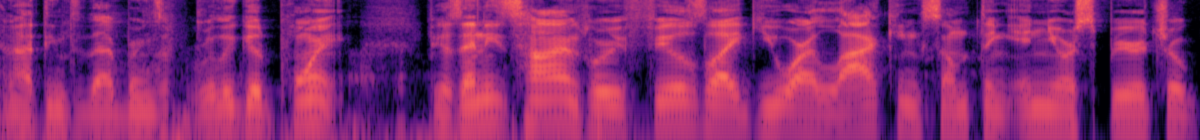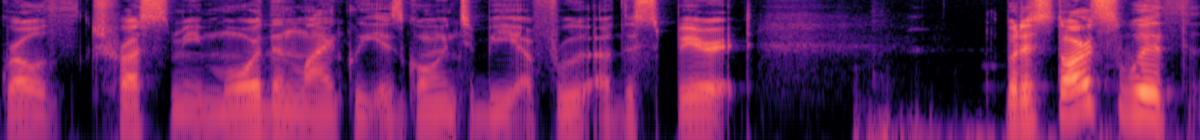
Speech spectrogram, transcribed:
And I think that that brings up a really good point because any times where it feels like you are lacking something in your spiritual growth, trust me, more than likely is going to be a fruit of the Spirit. But it starts with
